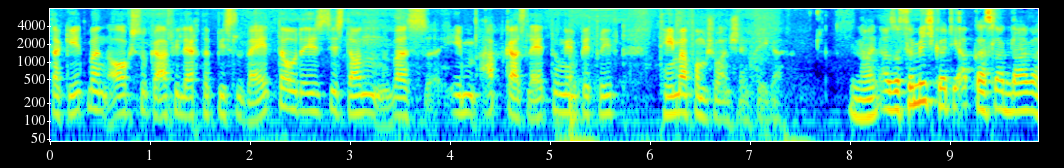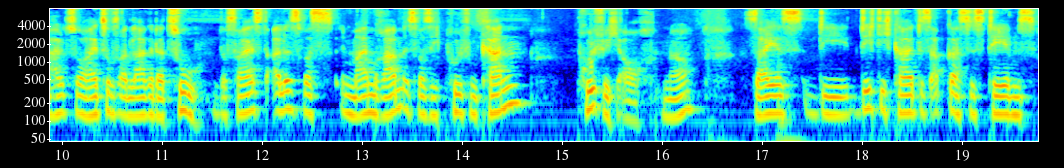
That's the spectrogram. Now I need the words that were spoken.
da geht man auch sogar vielleicht ein bisschen weiter oder ist es dann, was eben Abgasleitungen betrifft, Thema vom Schornsteinfeger? Nein, also für mich gehört die Abgasanlage halt zur Heizungsanlage dazu. Das heißt, alles, was in meinem Rahmen ist, was ich prüfen kann, prüfe ich auch. Ne? Sei es die Dichtigkeit des Abgassystems,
